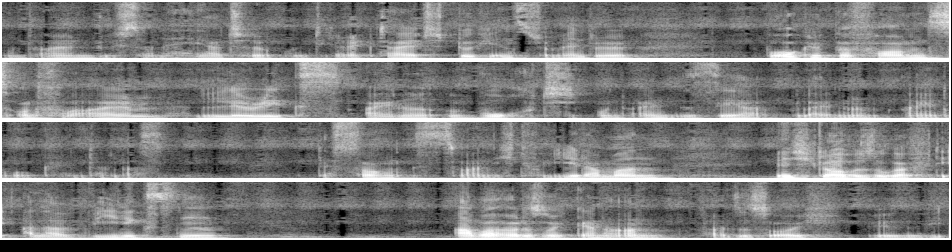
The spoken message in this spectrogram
und einen durch seine Härte und Direktheit, durch Instrumental, Vocal Performance und vor allem Lyrics eine Wucht und einen sehr bleibenden Eindruck hinterlassen. Der Song ist zwar nicht für jedermann, ich glaube sogar für die allerwenigsten, aber hört es euch gerne an, falls es euch irgendwie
